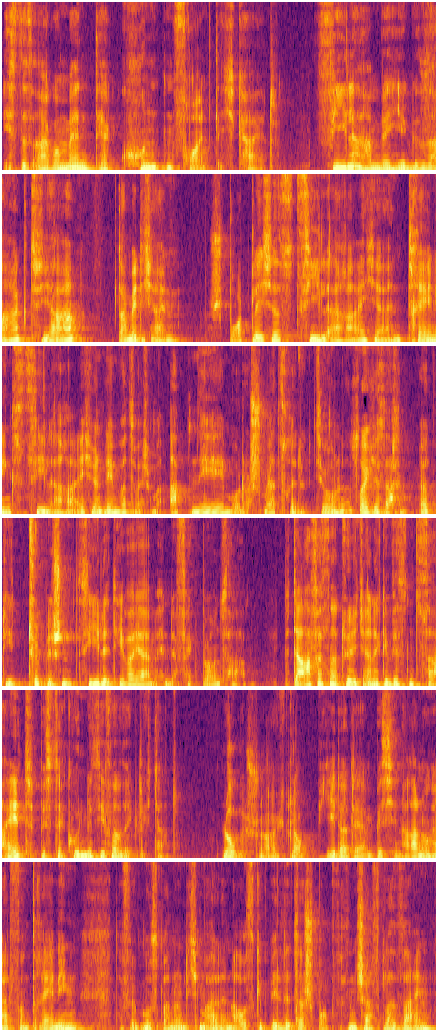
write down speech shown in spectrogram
ist das Argument der Kundenfreundlichkeit. Viele haben wir hier gesagt, ja, damit ich ein sportliches Ziel erreiche, ein Trainingsziel erreiche, indem wir zum Beispiel abnehmen oder Schmerzreduktion, solche Sachen, ja, die typischen Ziele, die wir ja im Endeffekt bei uns haben, bedarf es natürlich einer gewissen Zeit, bis der Kunde sie verwirklicht hat. Logisch. Ja. Ich glaube, jeder, der ein bisschen Ahnung hat von Training, dafür muss man noch nicht mal ein ausgebildeter Sportwissenschaftler sein,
